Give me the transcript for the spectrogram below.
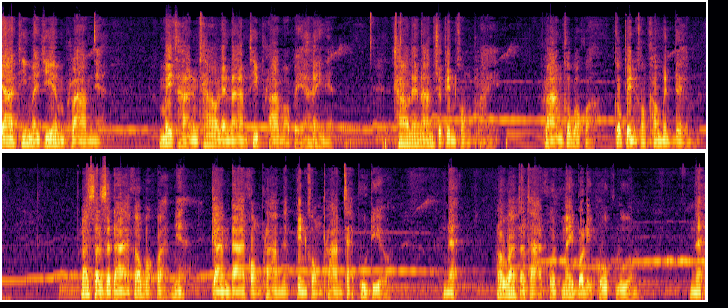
ญาติที่มาเยี่ยมพราหมณ์เนี่ยไม่ทานข้าวและน้ำที่พราหมณ์เอาไปให้เนี่ยข้าวและน้ำจะเป็นของใคร พราหมณ์ก็บอกว่าก็เป็นของเขาเหมือนเดิม พระศาสดาก็บอกว่าเนี่ยการด่าของพราหมณ์เนี่ยเป็นของพราหมณ์แต่ผู้เดียวนะ เพราะว่าตถาคตไม่บริโภคร่วมนะ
